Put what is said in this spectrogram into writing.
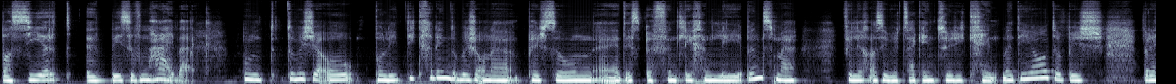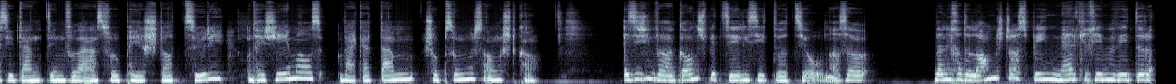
passiert etwas auf dem Heimweg. Und du bist ja auch Politikerin, du bist auch eine Person äh, des öffentlichen Lebens. Man, vielleicht, also ich würde sagen, in Zürich kennt man dich ja. Du bist Präsidentin von der SVP Stadt Zürich und hast jemals wegen dem schon besonders Angst gehabt? Es ist einfach eine ganz spezielle Situation. Also, wenn ich an der Langstrasse bin, merke ich immer wieder,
